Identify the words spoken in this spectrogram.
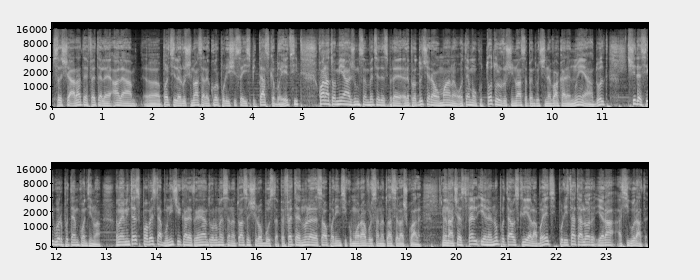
să-și arate fetele alea uh, părțile rușinoase ale corpului și să ispitească băieții. Cu anatomia ajung să învețe despre reproducerea umană, o temă cu totul rușinoasă pentru cineva care nu e adult și, desigur, putem continua. Îmi amintesc povestea bunicii care trăia într-o lume sănătoasă și robustă. Pe fete nu le lăsau părinții cu moravuri sănătoase la școală. În acest fel, ele nu puteau scrie la băieți, puritatea lor era asigurată.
